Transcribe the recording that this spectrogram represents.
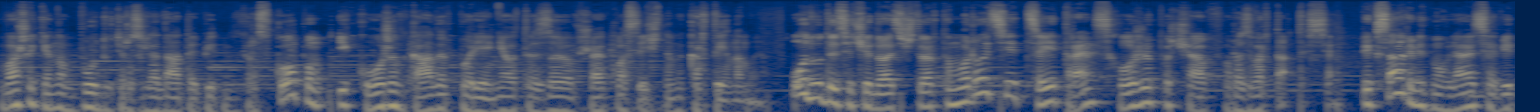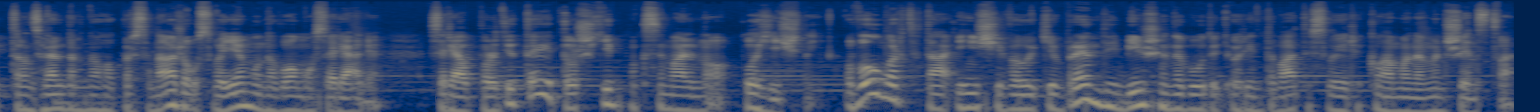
ваше кіно будуть розглядати під мікроскопом і кожен кадр порівнювати з вже класичними картинами. У 2024 році цей тренд, схоже, почав розвертатися. Pixar відмовляється від трансгендерного персонажа у своєму новому серіалі серіал про дітей, тож хід максимально логічний. Walmart та інші великі бренди більше не будуть орієнтувати свої реклами на меншинства.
